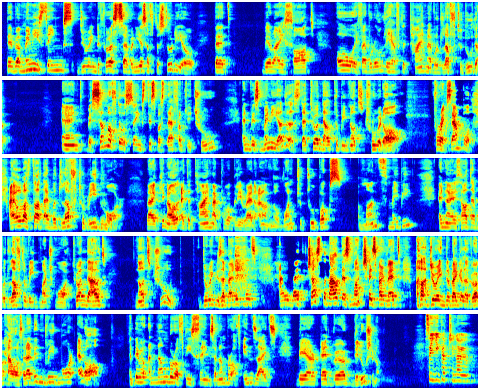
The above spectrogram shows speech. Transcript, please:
there were many things during the first seven years of the studio that where I thought, oh, if I would only have the time, I would love to do them. And with some of those things, this was definitely true. And with many others, that turned out to be not true at all. For example, I always thought I would love to read more like you know at the time i probably read i don't know one to two books a month maybe and i thought i would love to read much more turned out not true during the sabbaticals i read just about as much as i read uh, during the regular work hours and i didn't read more at all and there were a number of these things a number of insights where that were delusional so you got to know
